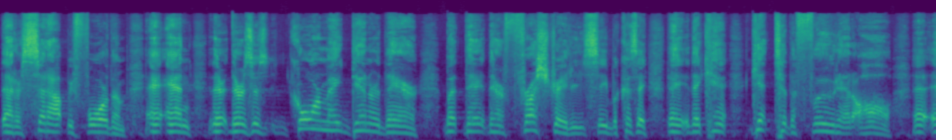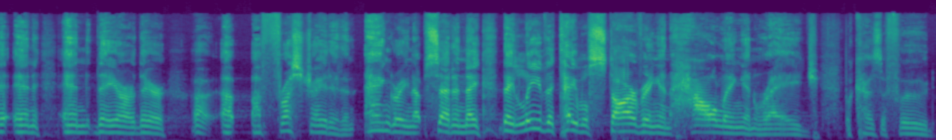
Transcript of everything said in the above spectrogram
that is set out before them. And, and there, there's this gourmet dinner there, but they, they're frustrated, you see, because they, they, they can't get to the food at all. And, and they are there uh, uh, uh, frustrated and angry and upset. And they, they leave the table starving and howling in rage because the food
